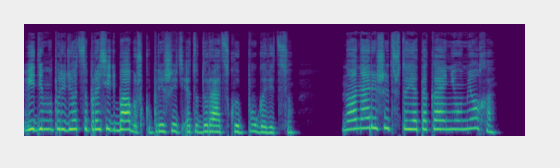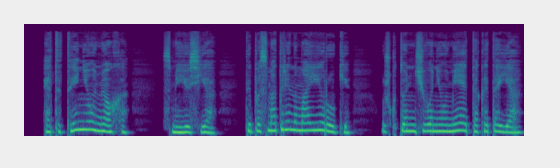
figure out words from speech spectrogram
«Видимо, придется просить бабушку пришить эту дурацкую пуговицу. Но она решит, что я такая неумеха. «Это ты неумеха? смеюсь я. «Ты посмотри на мои руки. Уж кто ничего не умеет, так это я.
